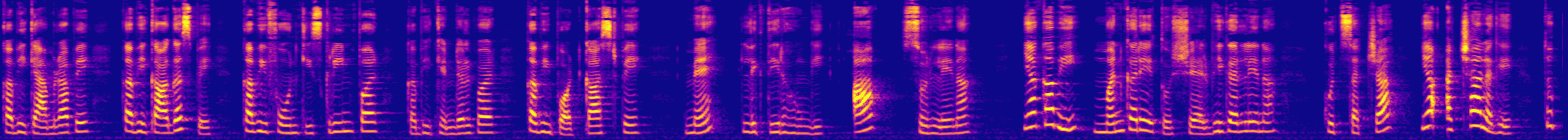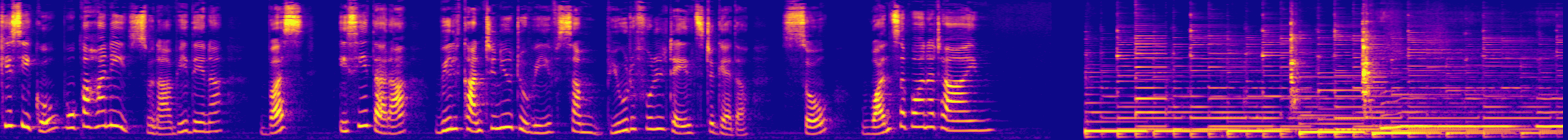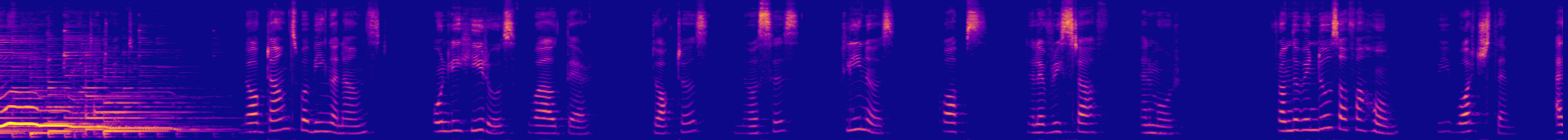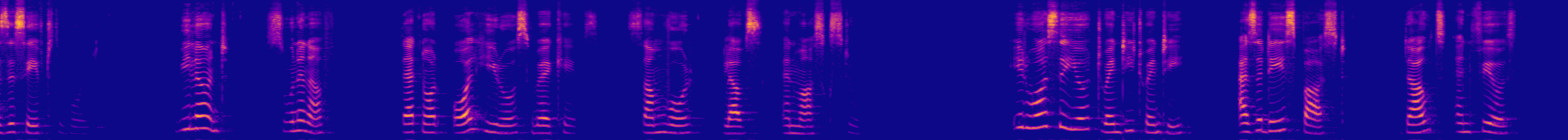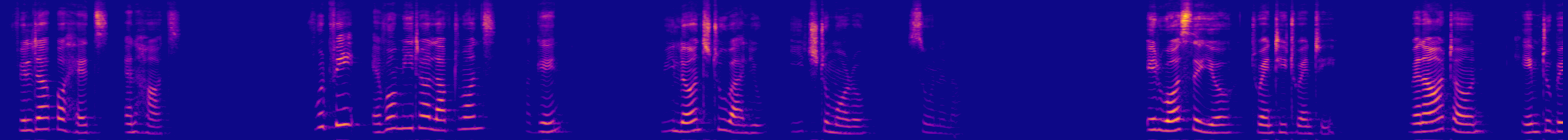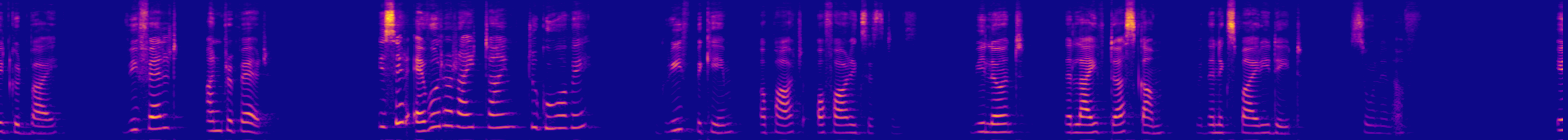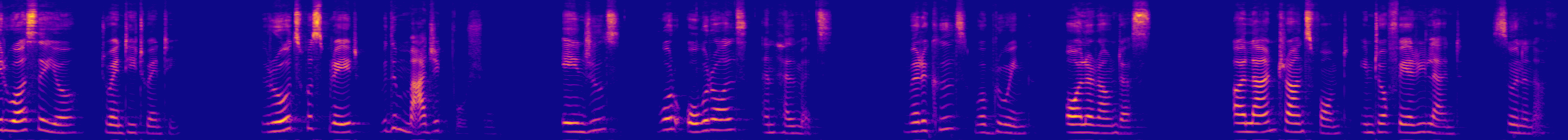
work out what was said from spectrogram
कभी कैमरा पे कभी कागज़ पे कभी फ़ोन की स्क्रीन पर कभी किंडल पर कभी पॉडकास्ट पे। मैं लिखती रहूँगी। आप सुन लेना। या कभी मन करे तो शेयर भी कर लेना। कुछ सच्चा या अच्छा लगे तो किसी को वो कहानी सुना भी देना। बस इसी तरह we'll continue to weave some beautiful tales together. So, once upon a time. Lockdowns were being announced. Only heroes were out there doctors, nurses, cleaners, cops, delivery staff, and more. From the windows of our home, we watched them as they saved the world. We learned soon enough that not all heroes wear capes, some wore gloves and masks too. It was the year 2020. As the days passed, doubts and fears filled up our heads and hearts. Would we ever meet our loved ones again? We learned to value each tomorrow soon enough. It was the year 2020 when our turn came to bid goodbye we felt unprepared. Is there ever a right time to go away? Grief became a part of our existence. We learnt that life does come with an expiry date soon enough. It was the year 2020. The roads were sprayed with the magic potion. Angels wore overalls and helmets. Miracles were brewing all around us. Our land transformed into a fairyland soon enough.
